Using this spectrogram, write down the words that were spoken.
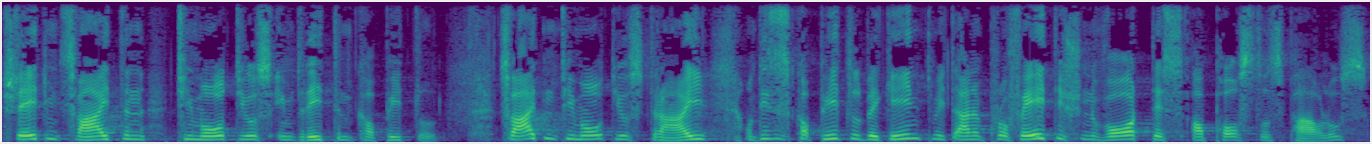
steht im zweiten Timotheus im dritten Kapitel. Zweiten Timotheus 3. Und dieses Kapitel beginnt mit einem prophetischen Wort des Apostels Paulus.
